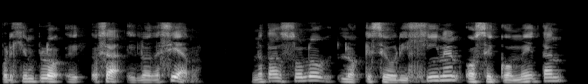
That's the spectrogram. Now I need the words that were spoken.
Por ejemplo, eh, o sea, y lo decíamos, no tan solo los que se originan o se cometan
